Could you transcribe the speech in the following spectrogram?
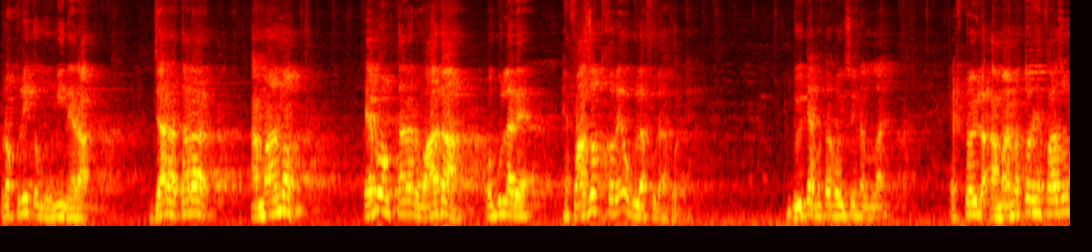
প্রকৃত মুমিনেরা, যারা তারার আমানত এবং তারার ওয়াদা, ওগুলারে হেফাজত করে, ওগুলা পুরা করে। দুইটা কথা কইছেন আল্লাহ। একটা হইল আমানতর হেফাজত,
